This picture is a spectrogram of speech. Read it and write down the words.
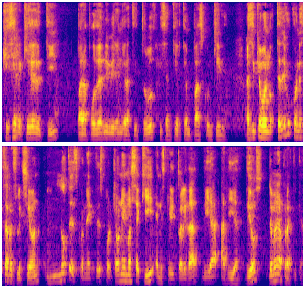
qué se requiere de ti para poder vivir en gratitud y sentirte en paz contigo. Así que bueno, te dejo con esta reflexión. No te desconectes porque aún hay más aquí en espiritualidad día a día. Dios, de manera práctica.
